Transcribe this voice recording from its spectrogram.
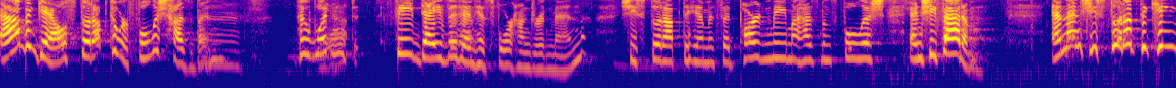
Abigail stood up to her foolish husband, who wouldn't feed David and his 400 men. She stood up to him and said, Pardon me, my husband's foolish. And she fed him. And then she stood up to King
